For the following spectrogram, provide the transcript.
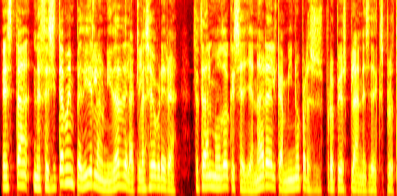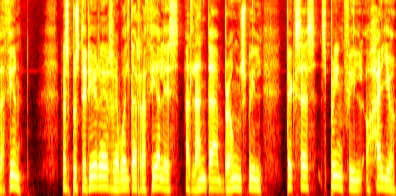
Esta necesitaba impedir la unidad de la clase obrera, de tal modo que se allanara el camino para sus propios planes de explotación. Las posteriores revueltas raciales, Atlanta, Brownsville, Texas, Springfield, Ohio,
